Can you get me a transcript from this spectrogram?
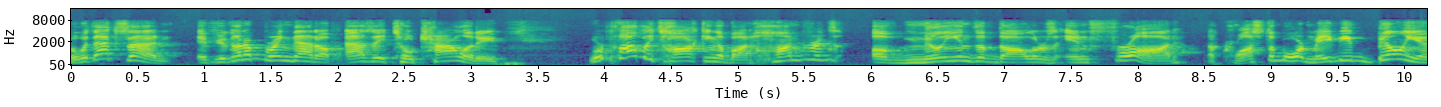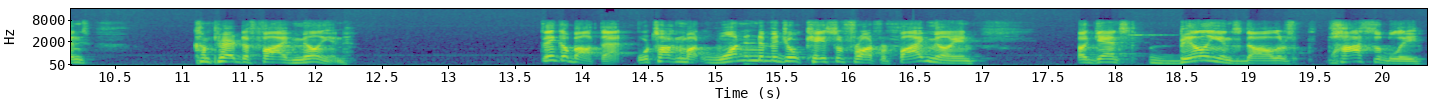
But with that said, if you're going to bring that up as a totality, we're probably talking about hundreds of millions of dollars in fraud across the board, maybe billions, compared to 5 million. Think about that. We're talking about one individual case of fraud for 5 million against billions of dollars possibly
